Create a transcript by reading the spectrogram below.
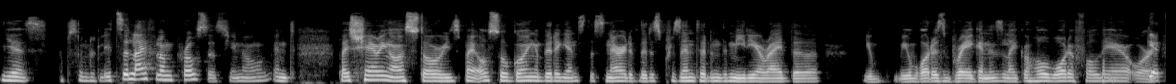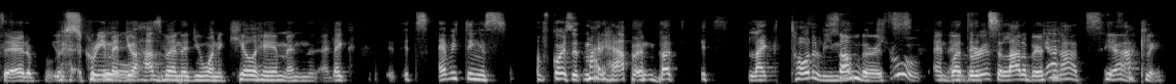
Yes, absolutely. It's a lifelong process, you know, and by sharing our stories, by also going a bit against this narrative that is presented in the media, right? The you, your waters break and it's like a whole waterfall there or Get to you scream at your husband yeah. that you want to kill him and like it's everything is of course it might happen but it's like totally Some births, and but and birth, it's a lot of birth yeah, nuts yeah. exactly.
